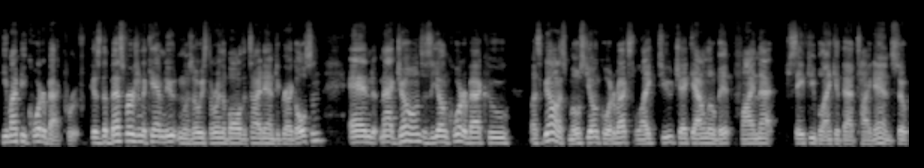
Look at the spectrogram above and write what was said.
he might be quarterback proof because the best version of Cam Newton was always throwing the ball to the tight end to Greg Olsen. And Mac Jones is a young quarterback who let's be honest, most young quarterbacks like to check down a little bit, find that safety blanket, that tight end. So,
